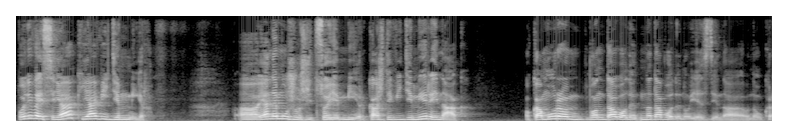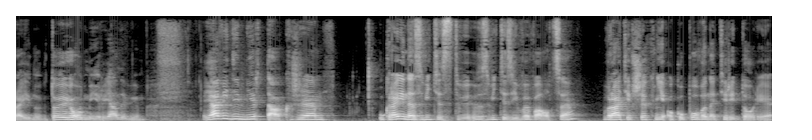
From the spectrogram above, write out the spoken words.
Podívej se, jak já vidím mír. Uh, я не можу жити, що є мір. Кожен віді мір інак. Окамура він надав один уїзді на, на Україну. То його мір, я не. Uh, я vidím мир так, что Ukrajina zvítězí ve válce, vrátí všechny okupované території,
